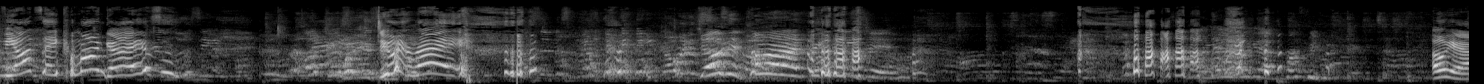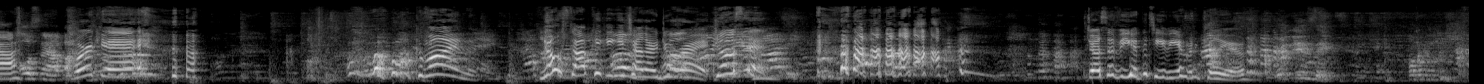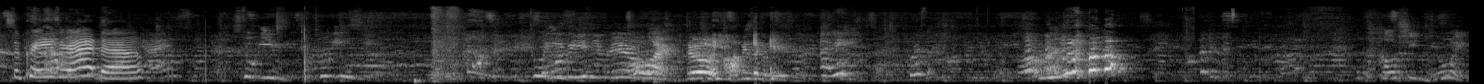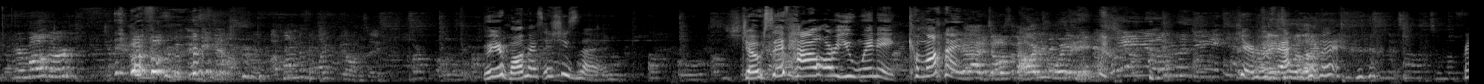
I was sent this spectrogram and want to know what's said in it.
the Beyonce. Come on, guys. Do it right. Joseph, come on. Oh yeah. Oh snap. Work it. Come on. No, stop kicking each other. Do it right. Joseph. Joseph, if you hit the TV, I'm gonna kill you. What is it? Oh my gosh. So crazy right now. It's too easy. Too easy. Too easy. easy for you. Oh my dude, Abby's like amazing. Hey, where's the... what the hell is she doing? Your mother. My mom doesn't like Beyonce. Well, your mom has issues then. Joseph, how are you winning? Come on. Yeah, Joseph, how are you winning? Here, move back a little bit.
